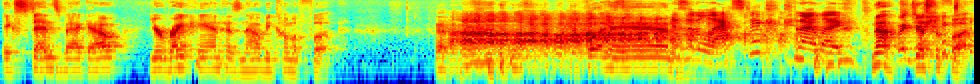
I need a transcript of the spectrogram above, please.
extends back out. Your right hand has now become a foot. Foot hand. Is it elastic? Can I like? Nah, We're just a foot.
